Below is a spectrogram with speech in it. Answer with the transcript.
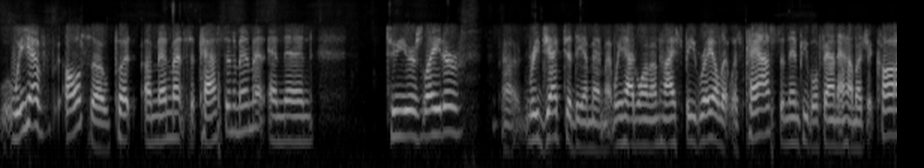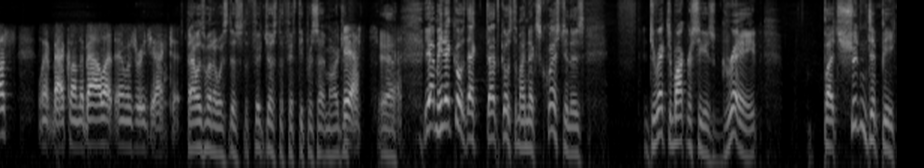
we have also put amendments, that passed an amendment, and then two years later uh, rejected the amendment. We had one on high speed rail that was passed, and then people found out how much it cost, went back on the ballot, and was rejected. That was when it was just the just the fifty percent margin. Yes. Yeah. Yes. Yeah. I mean that goes that that goes to my next question: is direct democracy is great, but shouldn't it be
